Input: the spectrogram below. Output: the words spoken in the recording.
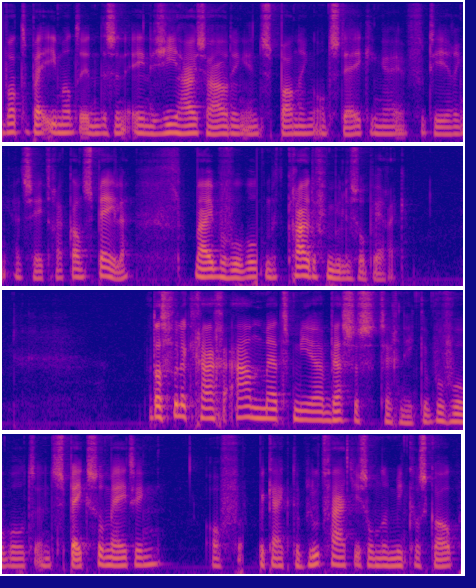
wat bij iemand in zijn energiehuishouding, in spanning, ontstekingen, vertering, etc. kan spelen. Waar je bijvoorbeeld met kruidenformules op werkt. Dat vul ik graag aan met meer westerse technieken, bijvoorbeeld een speekselmeting of bekijk de bloedvaatjes onder een microscoop.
